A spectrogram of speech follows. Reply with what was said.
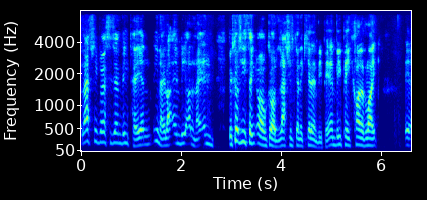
Lashley versus MVP, and you know, like MVP, I don't know, and because you think, oh god, Lashley's going to kill MVP, MVP kind of like eh,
